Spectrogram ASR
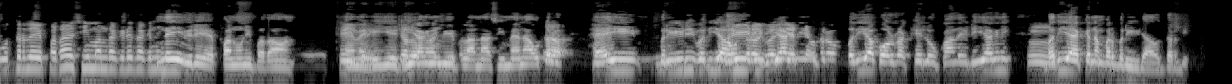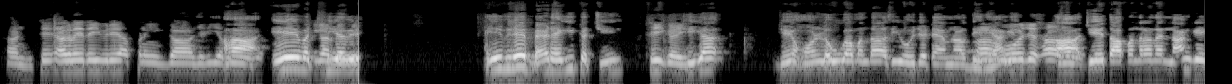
ਉਧਰਲੇ ਪਤਾ ਹੈ ਸੀਮਨ ਦਾ ਕਿਹੜੇ ਤੱਕ ਨਹੀਂ? ਨਹੀਂ ਵੀਰੇ ਆਪਾਂ ਨੂੰ ਨਹੀਂ ਪਤਾ ਹੁਣ। ਠੀਕ ਐਵੇਂ ਹੈ ਕਹੀਏ ਚਲੋ ਠੀਕ ਆ ਨਹੀਂ। ਵੀ ਫਲਾਨਾ ਸੀ ਮੈਂ ਨਾ ਉਧਰ ਹੈ। ਹੀ ਬਰੀਡ ਹੀ ਵਧੀਆ Breed ਉਧਰ ਹੀ ਠੀਕ ਆ ਵਧੀਆ ਨਹੀਂ? ਉਧਰ ਵਧੀਆ ਬੋਲ ਰੱਖੇ ਲੋਕਾਂ ਦੇ ਠੀਕ ਆ ਕਿ ਨਹੀਂ? ਹੂੰ, ਵਧੀਆ ਇੱਕ ਨੰਬਰ ਬਰੀਡ ਆ ਉਧਰ ਦੀ ਹਾਂਜੀ ਤੇ ਅਗਲੇ ਦੇ ਵੀਰੇ ਆਪਣੀ ਗਾਂ ਜਿਹੜੀ ਆ ਹਾਂ ਇਹ ਬੱਚੀ ਆ ਵੀਰੇ? ਇਹ ਵੀਰੇ ਬੈੜ ਹੈਗੀ ਕੱਚੀ। ਠੀਕ ਹੈ ਜੀ। ਠੀਕ ਆ ਜੇ ਹੁਣ ਲਊਗਾ ਬੰਦਾ ਅਸੀਂ ਉਹ ਜੇ ਟਾਈਮ ਨਾਲ ਦੇ ਹਿਸਾਬ ਹਾਂ। ਜੇ 10 15 ਦਿਨ ਲੰਘੇ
